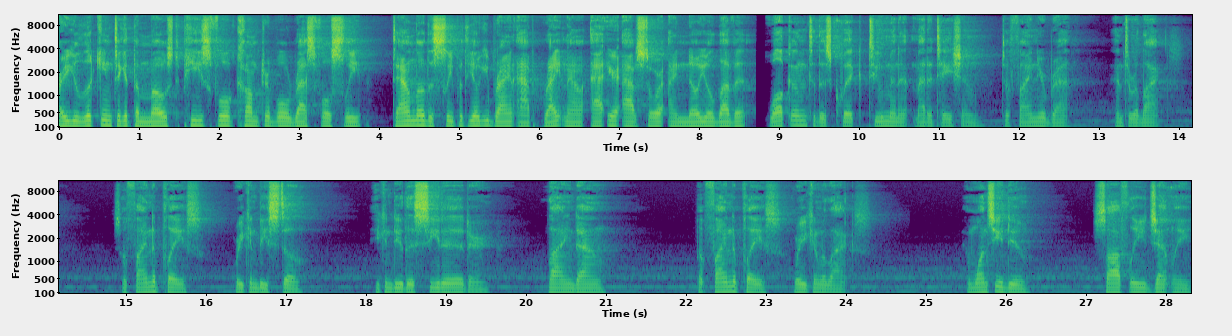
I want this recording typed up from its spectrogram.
Are you looking to get the most peaceful, comfortable, restful sleep? Download the Sleep with Yogi Brian app right now at your app store. I know you'll love it. Welcome to this quick two minute meditation to find your breath and to relax. So find a place where you can be still. You can do this seated or lying down, but find a place where you can relax. And once you do, softly, gently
